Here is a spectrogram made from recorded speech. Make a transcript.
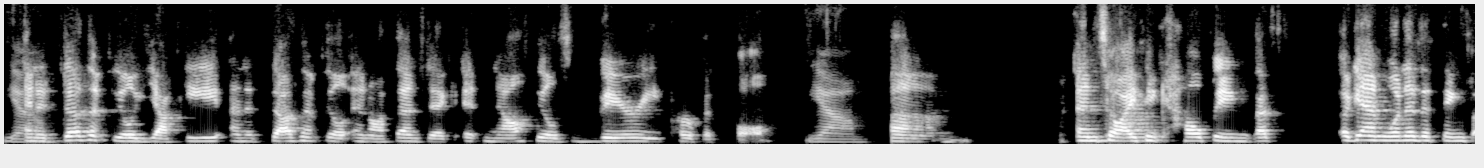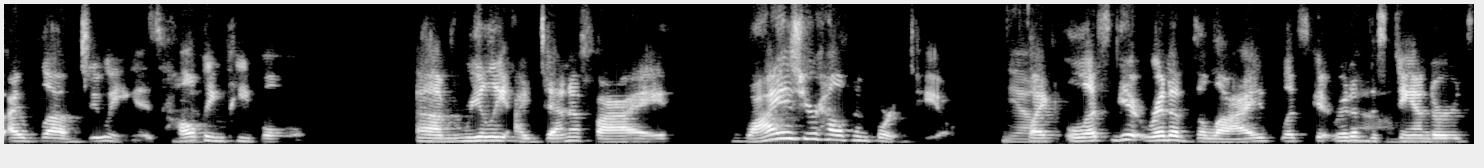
Yeah. and it doesn't feel yucky and it doesn't feel inauthentic. It now feels very purposeful. yeah. Um, and so I think helping that's again one of the things I love doing is helping people um, really identify why is your health important to you? Yeah. Like, let's get rid of the lies. Let's get rid of the standards.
